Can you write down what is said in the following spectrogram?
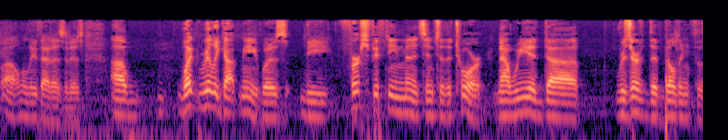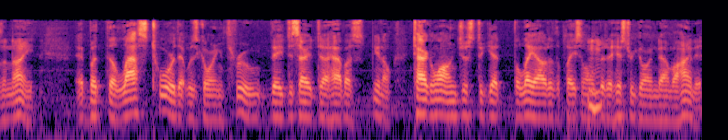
Well, we'll leave that as it is. Uh, what really got me was the first 15 minutes into the tour. Now, we had uh, reserved the building for the night, uh, but the last tour that was going through, they decided to have us, you know, tag along just to get the layout of the place and a little Mhm. bit of history going down behind it.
